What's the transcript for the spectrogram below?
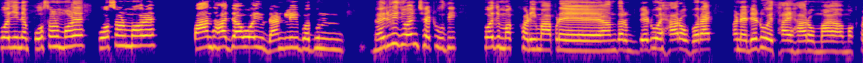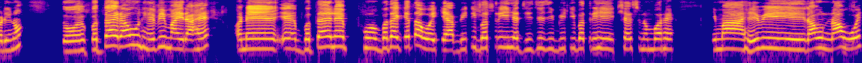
તો જ એને પોષણ મળે પોષણ મળે. પાન હાજા હોય, દાંડલી બધું નરવી જ હોય ને છેઠ સુધી. તો જ મગફળીમાં આપણે અંદર ડેડોય હારો ભરાય અને ડેડોય થાય હારો મગફળીનો. તો બધાય રાઉન્ડ હેવી માયરા હે. અને એ બધાને બધાય કહેતા હોય કે આ બીટી બત્રી છે જીજીજી બીટી બત્રી છે અઠ્યાસી નંબર છે એમાં હેવી રાઉન્ડ ના હોય.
